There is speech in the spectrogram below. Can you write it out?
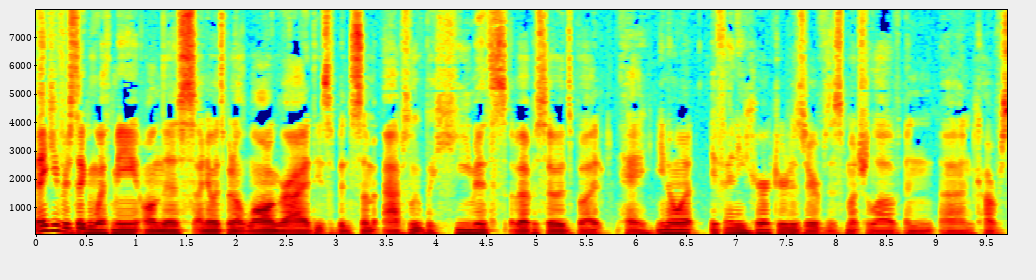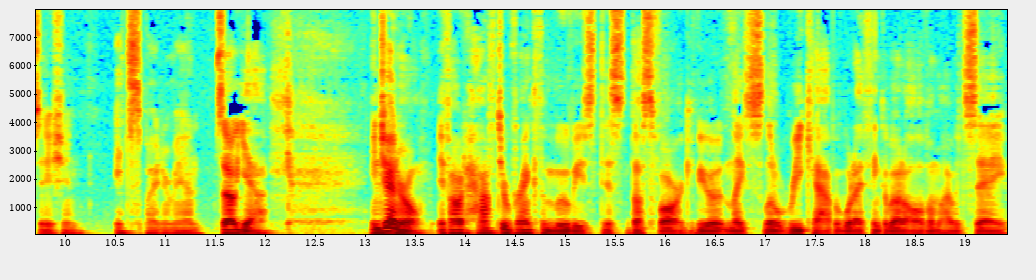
thank you for sticking with me on this. I know it's been a long ride. These have been some absolute behemoths of episodes, but hey, you know what? If any character deserves this much love and, uh, and conversation, it's Spider Man. So, yeah in general, if I would have to rank the movies this thus far, give you a nice little recap of what I think about all of them, I would say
